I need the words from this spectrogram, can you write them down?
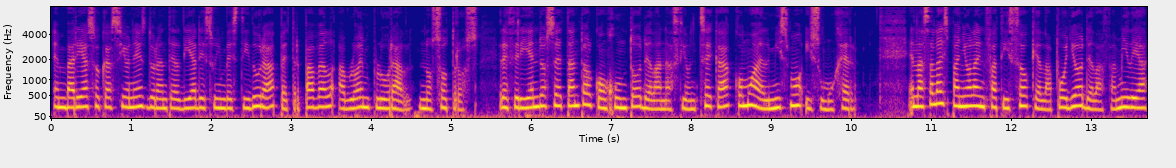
En varias ocasiones durante el día de su investidura, Petr Pavel habló en plural, nosotros, refiriéndose tanto al conjunto de la nación checa como a él mismo y su mujer. En la sala española enfatizó que el apoyo de la familia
